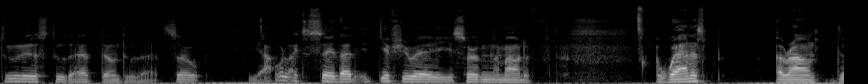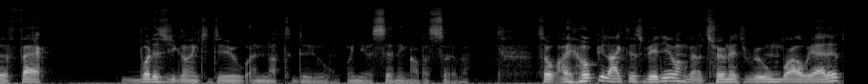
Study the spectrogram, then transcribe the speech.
do this, do that, don't do that." So, yeah, I would like to say that it gives you a certain amount of awareness around the fact what is you going to do and not to do when you're setting up a server. So I hope you like this video. I'm gonna turn it room while we at it.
